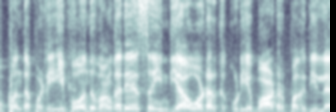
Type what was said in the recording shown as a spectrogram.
ஒப்பந்தப்படி இப்போ வந்து வங்கதேசம் இந்தியாவோட இருக்கக்கூடிய பார்டர் பகுதியில்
